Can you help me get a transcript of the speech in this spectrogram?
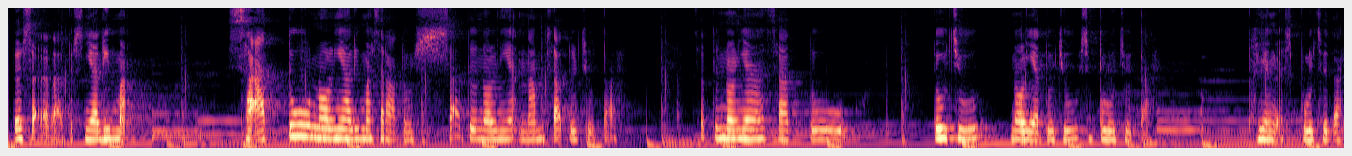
Terus 100 nya 5 satu nolnya 500 satu nolnya 6 1 juta. Satu nolnya satu tujuh. Nolnya tujuh sepuluh juta. Bayang nggak sepuluh juta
